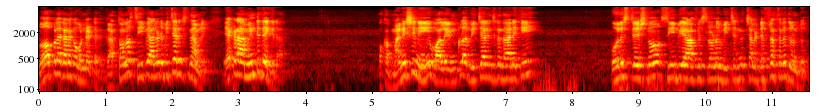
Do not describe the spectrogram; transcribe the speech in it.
లోపల కనుక ఉన్నట్టేది గతంలో సిబిఐ ఆల్రెడీ విచారించింది ఆమెని. ఎక్కడ ఆమె ఇంటి దగ్గర? ఒక మనిషిని వాళ్ళ ఇంట్లో విచారించిన దానికి పోలీస్ స్టేషను సిబిఐ ఆఫీస్లోనూ విచారించిన చాలా డిఫరెన్స్ అనేది ఉంటుంది.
